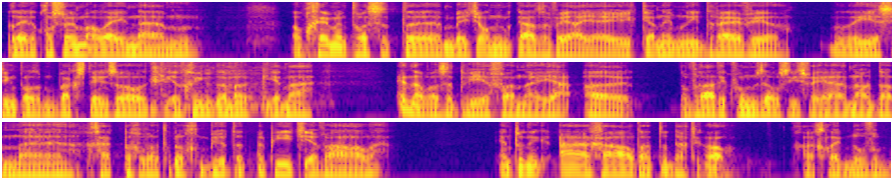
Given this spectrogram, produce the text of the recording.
redelijk zwemmen. Alleen um, op een gegeven moment was het uh, een beetje onder elkaar. Zo van ja, je, kan helemaal niet drijven. Je, je zingt als een baksteen zo. Een keer ging ik dan maar een keer na. En dan was het weer van uh, ja, uh, dan vraag ik voor mezelf iets van ja, nou dan ga ik toch wat terug gebeurt dat papiertje even halen. En toen ik A gehaald had, toen dacht ik, oh, ga gelijk door voor B.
